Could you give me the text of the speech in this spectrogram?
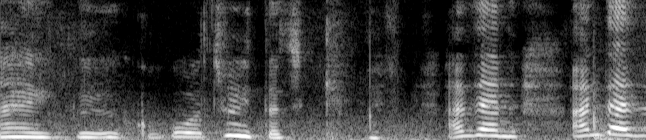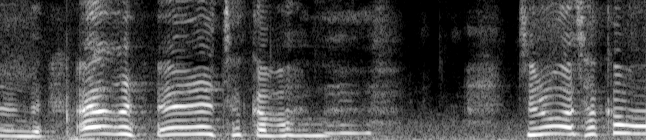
아이고 그거 좀 이따 줄게. 안돼 안돼 안돼 안돼 아이고 에, 잠깐만. 지롱아 잠깐만.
